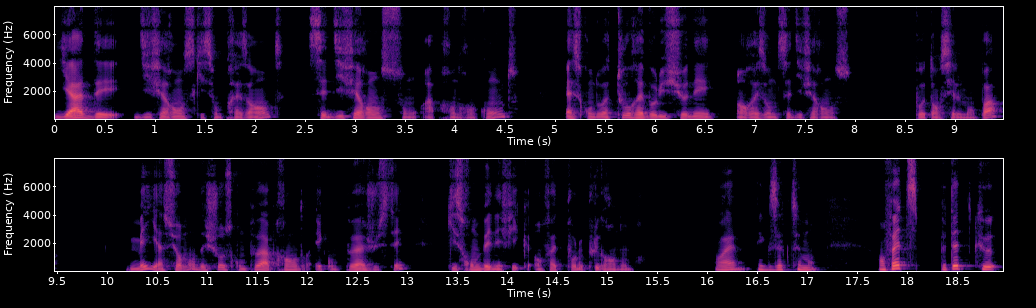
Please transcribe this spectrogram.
il y a des différences qui sont présentes, ces différences sont à prendre en compte. Est-ce qu'on doit tout révolutionner en raison de ces différences? Potentiellement pas, mais il y a sûrement des choses qu'on peut apprendre et qu'on peut ajuster qui seront bénéfiques en fait pour le plus grand nombre. Ouais, exactement. En fait, peut-être que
